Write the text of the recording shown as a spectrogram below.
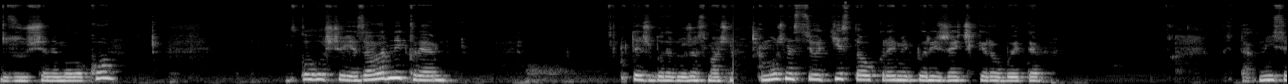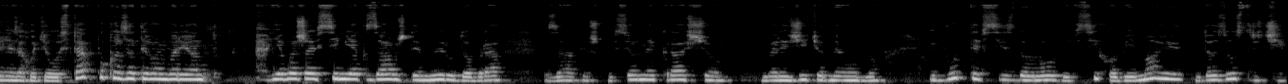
згущене молоко. В кого що є заварний крем. Теж буде дуже смачно. Можна з цього тіста окремі пиріжечки робити. Так, мені сьогодні захотілося так показати вам варіант. Я бажаю всім, як завжди, миру, добра, затишку, всього найкращого. Бережіть одне одного і будьте всі здорові, всіх обіймаю. До зустрічі!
